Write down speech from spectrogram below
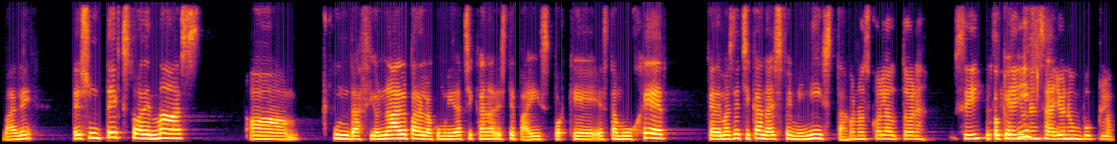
¿vale? Es un texto, además, um, fundacional para la comunidad chicana de este país, porque esta mujer, que además de chicana es feminista. Conozco a la autora, sí, lo sí, que dice, un ensayo en un buclo,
